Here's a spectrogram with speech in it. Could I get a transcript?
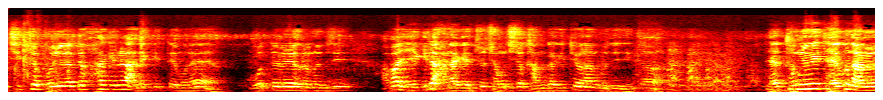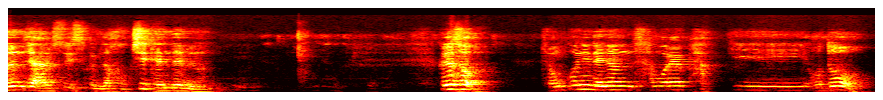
직접 본인한테 확인을 안 했기 때문에 뭐 때문에 그런 건지 아마 얘기를 안 하겠죠. 정치적 감각이 뛰어난 분이니까. 대통령이 되고 나면은 이제 알 수 있을 겁니다. 혹시 된다면은. 그래서 정권이 내년 3월에 바뀌어도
